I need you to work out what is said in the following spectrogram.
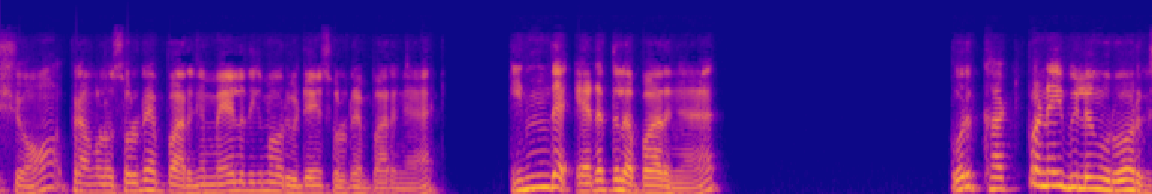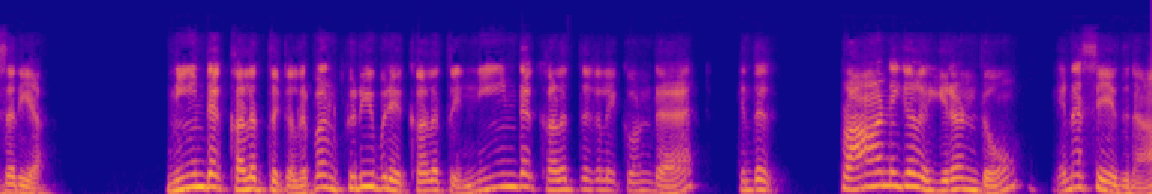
விஷயம் இப்ப நான் உங்களுக்கு சொல்றேன் பாருங்க மேலதிகமா ஒரு விடயம் சொல்றேன் பாருங்க. இந்த இடத்துல பாருங்க ஒரு கற்பனை விலங்குருவம் இருக்கு சரியா? நீண்ட கழுத்துக்கள் இப்ப பெரிய பெரிய கழுத்து நீண்ட கழுத்துக்களை கொண்ட இந்த பிராணிகள் இரண்டும் என்ன செய்யுதுன்னா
